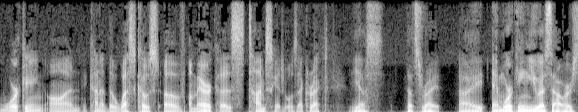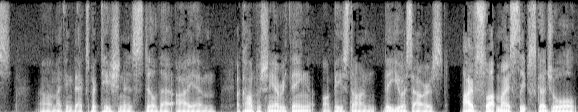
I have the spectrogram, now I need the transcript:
working on kind of the west coast of America's time schedule. Is that correct? Yes, that's right. I am working U.S. hours. Um, I think the expectation is still that I am accomplishing everything uh, based on the U.S. hours. I've swapped my sleep schedule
